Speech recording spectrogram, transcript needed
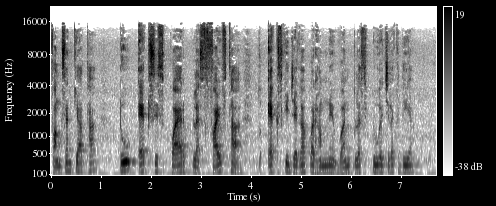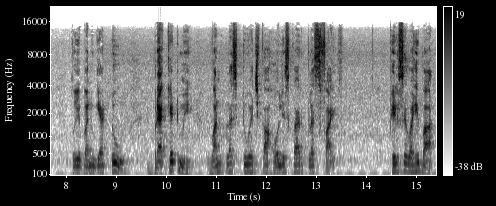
फ़ंक्शन क्या था? Two x square plus five था तो एक्स की जगह पर हमने वन प्लस टू एच रख दिया। तो ये बन गया टू ब्रैकेट में वन प्लस टू एच का होल स्क्वायर प्लस फाइव फिर से वही बात,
